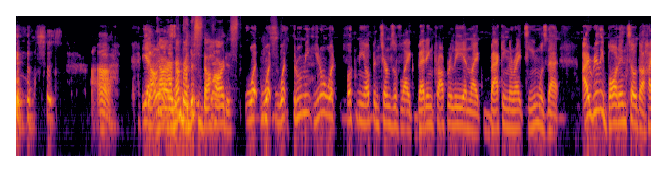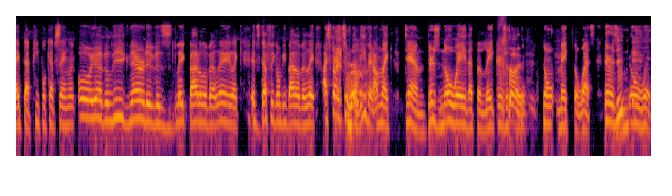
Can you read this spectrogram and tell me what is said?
Just, ah, Yeah, Yeah, I don't Now know how remember, to- this is the hardest. what what what threw me you know what fucked me up in terms of like betting properly and like backing the right team was that I really bought into the hype that people kept saying like oh yeah the league narrative is Lake Battle of LA like it's definitely going to be Battle of LA I started to believe it I'm like damn there's no way that the Lakers the. Don't make the West there is You- no way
